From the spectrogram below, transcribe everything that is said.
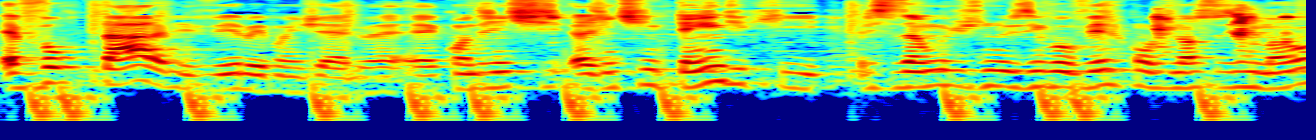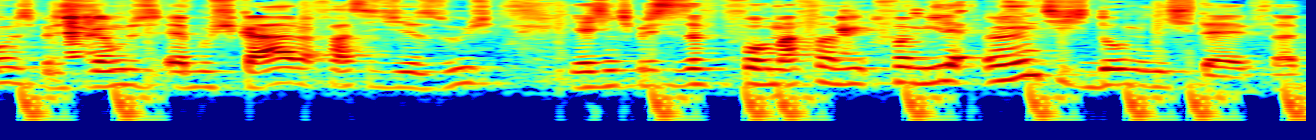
é, é, é voltar a viver o Evangelho. É, quando a gente, a gente entende que precisamos nos envolver com os nossos irmãos, precisamos buscar a face de Jesus e a gente precisa formar família antes do ministério, sabe?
